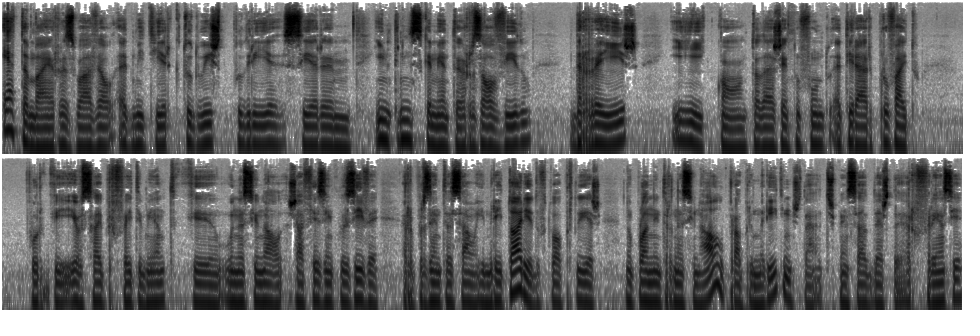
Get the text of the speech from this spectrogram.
é também razoável admitir que tudo isto poderia ser um, intrinsecamente resolvido de raiz e com toda a gente, no fundo, a tirar proveito. Porque eu sei perfeitamente que o Nacional já fez, inclusive, a representação e meritória do futebol português no plano internacional, o próprio Marítimo está dispensado desta referência,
